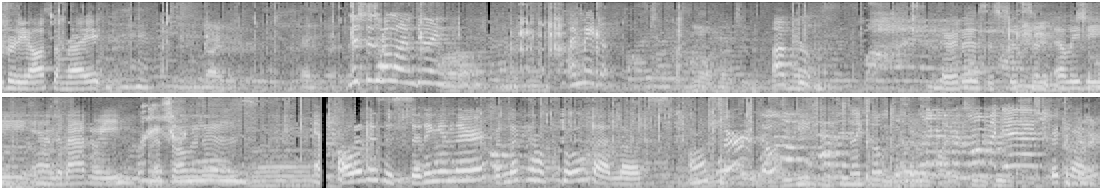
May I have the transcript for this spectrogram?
Pretty awesome, right? Neither. Uh, This is all I'm doing. I made a, No, I haven't seen it. a poop. There it is, it's just an LED and a battery. That's all it is. And all of this is sitting in there, but look how cool that looks. Awesome. Where are those pieces? Like those blue ones? Mama, Dad. Which one?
